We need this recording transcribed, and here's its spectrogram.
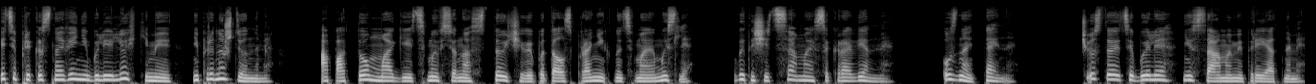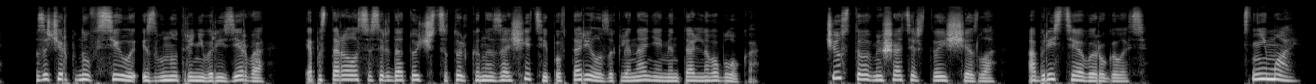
эти прикосновения были легкими, непринужденными, а потом магия тьмы все настойчивее пыталась проникнуть в мои мысли, вытащить самое сокровенное, узнать тайны. Чувства эти были не самыми приятными. Зачерпнув силы из внутреннего резерва, я постаралась сосредоточиться только на защите и повторила заклинание ментального блока. Чувство вмешательства исчезло, а Бристия выругалась. «Снимай,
